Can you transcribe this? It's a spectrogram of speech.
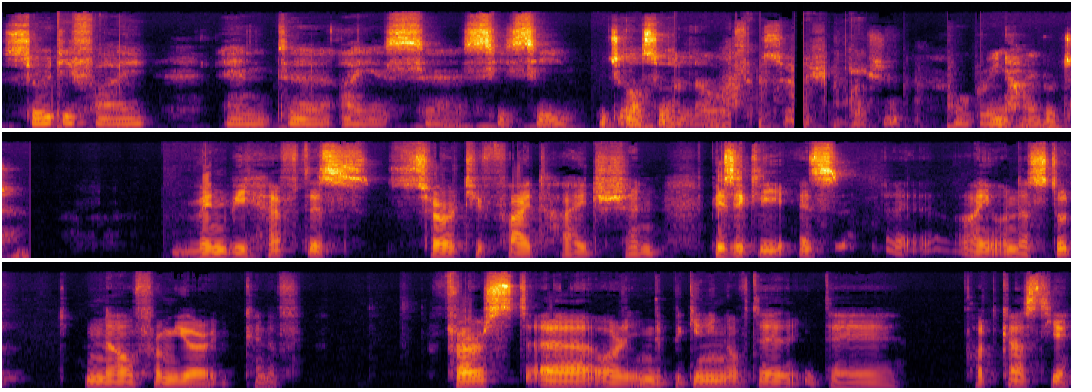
CertifHy, and uh, ISCC, which also allows certification for green hydrogen. When we have this certified hydrogen, basically, as uh, I understood now from your kind of first uh, or in the beginning of the the podcast here,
